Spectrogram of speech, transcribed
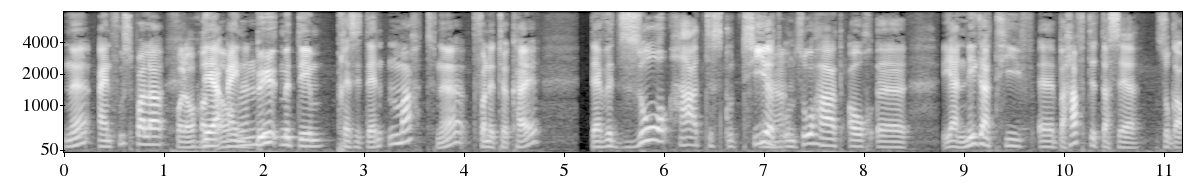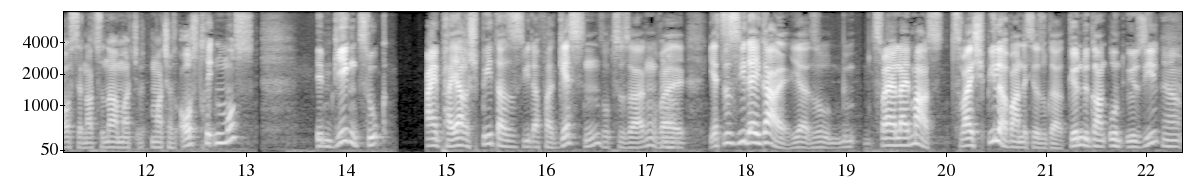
ne, ein Fußballer, der ein hin. Bild mit dem Präsidenten macht, ne, von der Türkei, der wird so hart diskutiert Ja. und so hart auch äh, ja, negativ äh, behaftet, dass er sogar aus der Nationalmannschaft austreten muss. Im Gegenzug, ein paar Jahre später ist es wieder vergessen, sozusagen, weil jetzt ist es wieder egal. Ja, so zweierlei Maß. Zwei Spieler waren es ja sogar, Gündogan und Özil. ja.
